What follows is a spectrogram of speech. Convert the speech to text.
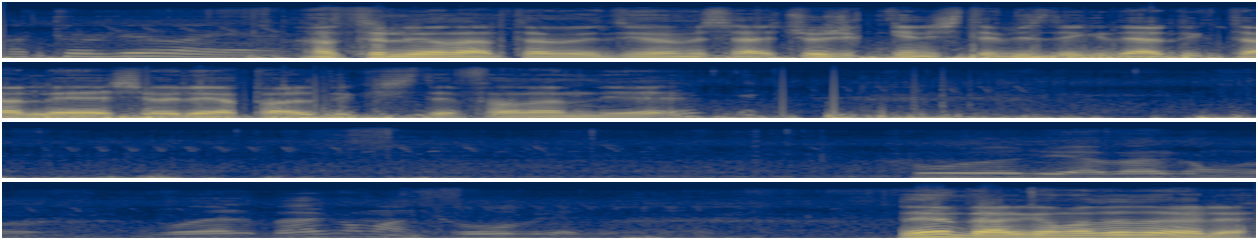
Hatırlıyorlar yani. Hatırlıyorlar tabii. Diyor mesela çocukken işte biz de giderdik tarlaya şöyle yapardık işte falan diye. Bu Bergaman çoğu bile diyor. Değil mi? Bergama'da da öyle.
